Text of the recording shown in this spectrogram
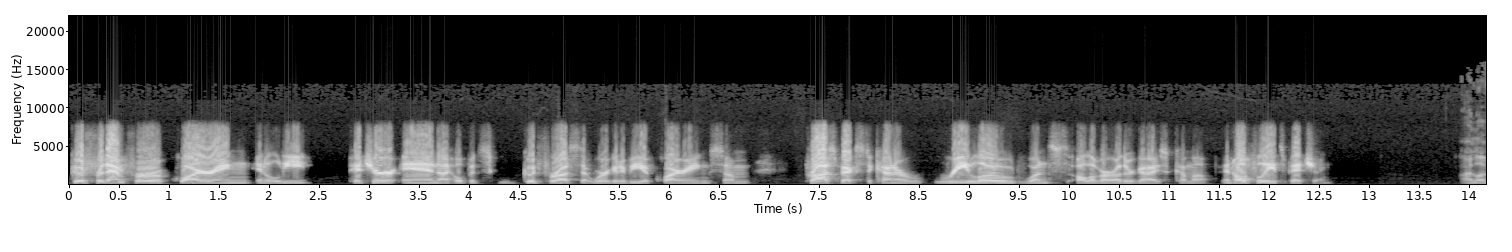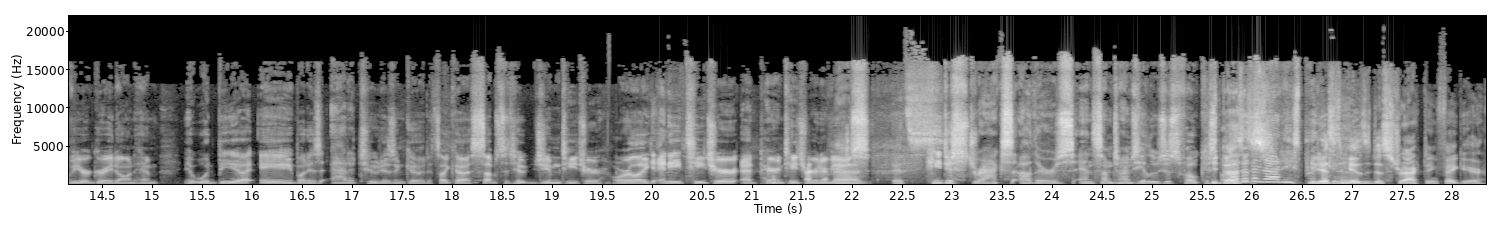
good for them for acquiring an elite pitcher, and I hope it's good for us that we're going to be acquiring some prospects to kind of reload once all of our other guys come up, and hopefully it's pitching. I love your grade on him. It would be a A, but his attitude isn't good. It's like a substitute gym teacher or like any teacher at parent-teacher interviews. Man, it's he distracts others, and sometimes he loses focus. he but does. other than that, he's he pretty just good. he is a distracting figure.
